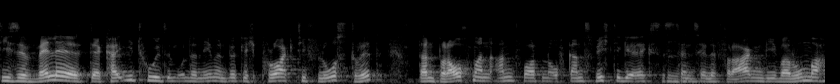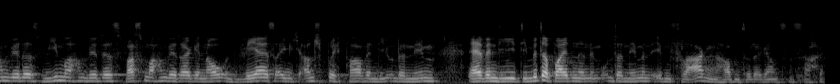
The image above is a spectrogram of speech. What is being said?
diese Welle der KI-Tools im Unternehmen wirklich proaktiv lostritt, dann braucht man Antworten auf ganz wichtige existenzielle mhm. Fragen wie warum machen wir das, wie machen wir das, was machen wir da genau und wer ist eigentlich ansprechbar, wenn die Unternehmen, äh, wenn die, die Mitarbeitenden im Unternehmen eben Fragen haben zu der ganzen Sache.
